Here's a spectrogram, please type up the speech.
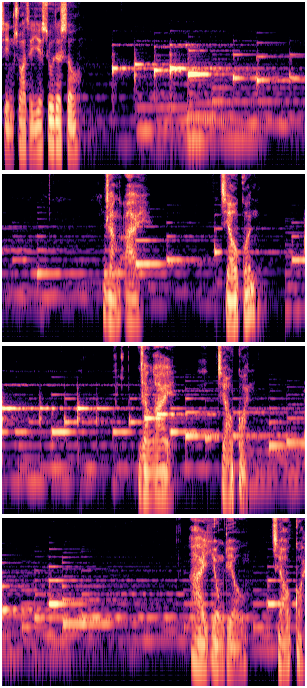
紧抓着耶稣的手，让爱浇灌。让爱浇灌，爱永流，浇灌，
